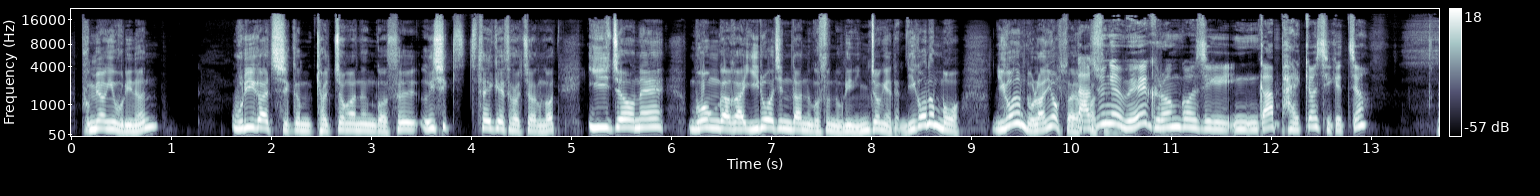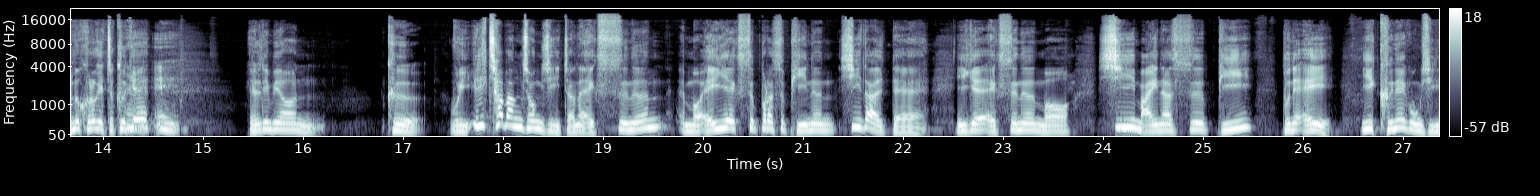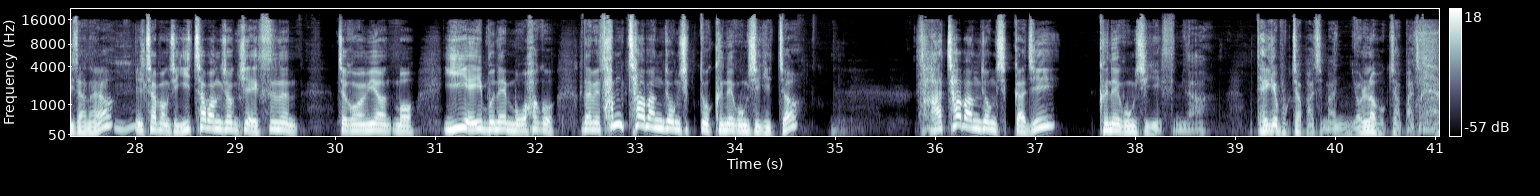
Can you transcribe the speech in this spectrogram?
분명히 우리는 우리가 지금 결정하는 것을 의식 세계에서 결정하는 것 이전에 무언가가 이루어진다는 것은 우리는 인정해야 됩니다. 이거는 뭐 이거는 논란이 없어요. 나중에 사실은. 왜 그런 거지인가 밝혀지겠죠? 뭐 그러겠죠. 그게 네, 네. 예를 들면 그 우리 1차 방정식 있잖아요. x는 뭐 ax 플러스 b는 c다 할 때 이게 x는 뭐 c 마이너스 b 분의 a 이 근의 공식이잖아요. 음. 1차 방정식, 2차 방정식 x는 제곱하면 뭐 2a 분의 뭐 하고 그다음에 3차 방정식도 근의 공식이 있죠. 4차 방정식까지 근의 공식이 있습니다. 되게 복잡하지만 열나 복잡하지만.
